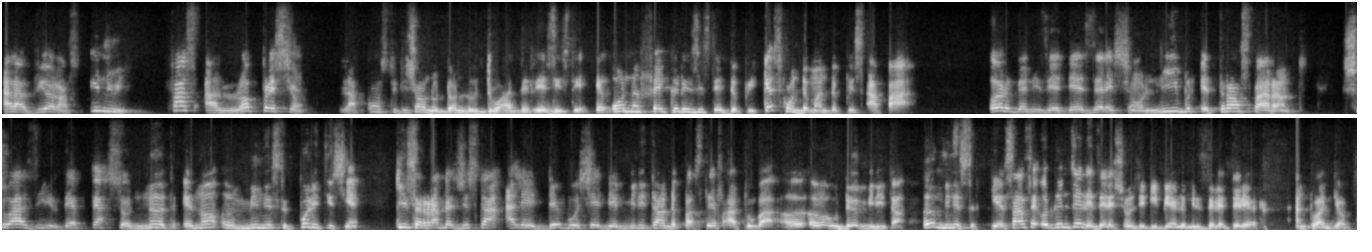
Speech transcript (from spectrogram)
à la violence inouïe, face à l'oppression la Constitution nous donne le droit de résister. Et on ne fait que résister depuis. Qu'est-ce qu'on demande de plus à part organiser des élections libres et transparentes, choisir des personnes neutres et non un ministre politicien qui se rabaisse jusqu'à aller débaucher des militants de PASTEF à Touba, un, un, ou deux militants. Un ministre qui est censé organiser les élections, je dis bien, le ministre de l'Intérieur, Antoine Diop.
